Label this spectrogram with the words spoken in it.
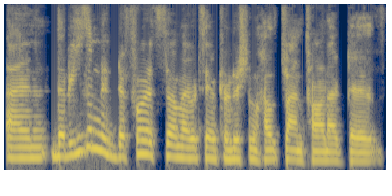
And the reason it differs from, I would say, a traditional health plan product is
